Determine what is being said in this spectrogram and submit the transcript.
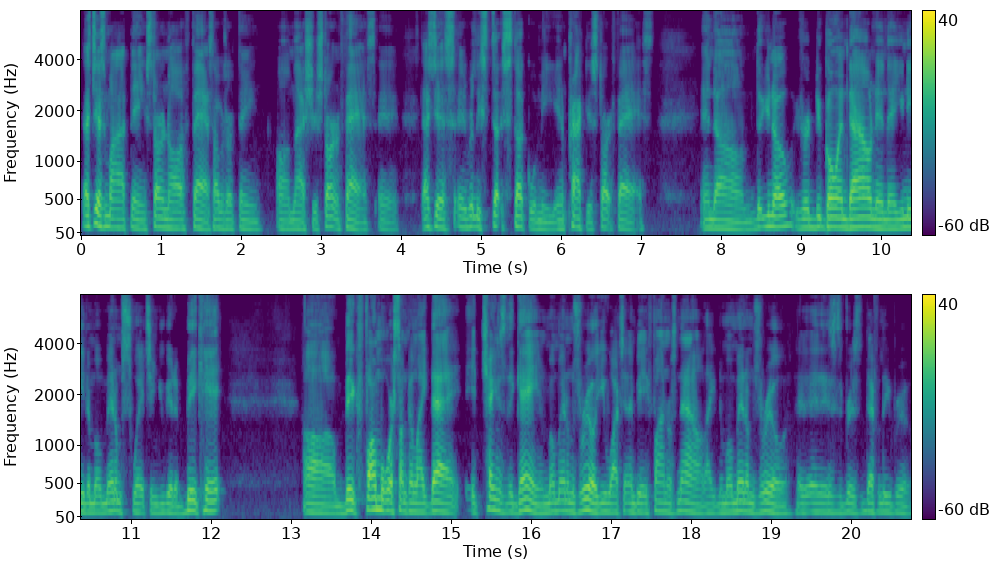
that's just my thing. Starting off fast. That was our thing um last year. Starting fast and that's just it really stu- stuck with me in practice start fast and um you know if you're going down and then you need a momentum switch and you get a big hit um big fumble or something like that it changes the game momentum's real you watch nba finals now like the momentum's real it, it is definitely real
